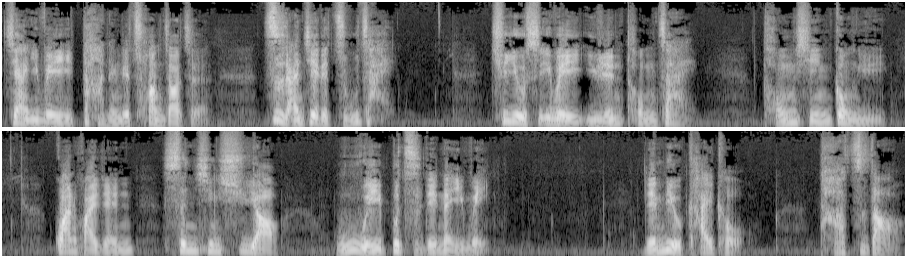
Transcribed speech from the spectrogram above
这样一位大能的创造者，自然界的主宰。却又是一位与人同在、同行共语、关怀人身心需要、无微不至的那一位。人没有开口，他知道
